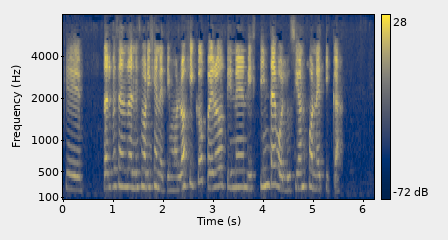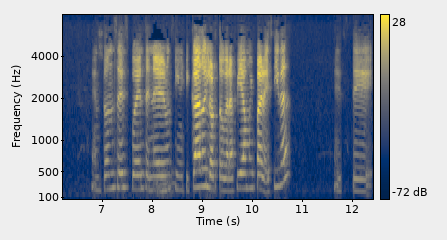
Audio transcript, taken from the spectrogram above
que tal vez sean del mismo origen etimológico, pero tienen distinta evolución fonética. Entonces pueden tener un significado y la ortografía muy parecida. Este,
